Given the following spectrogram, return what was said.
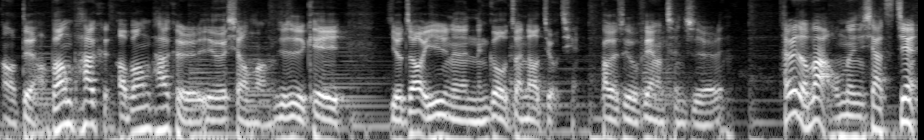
哦，对啊，帮 Parker 哦，帮 Parker 有个小忙，就是可以有朝一日呢能够赚到酒钱。Parker 是个非常诚实的人。台北走吧，我们下次见。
